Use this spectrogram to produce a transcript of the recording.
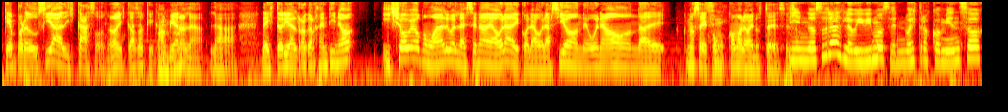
que producía discazos, ¿no? Discazos que cambiaron la, la- la historia del rock argentino. Y yo veo como algo en la escena de ahora de colaboración, de buena onda, de. No sé, ¿cómo, cómo lo ven ustedes? eso? Y nosotras lo vivimos en nuestros comienzos,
